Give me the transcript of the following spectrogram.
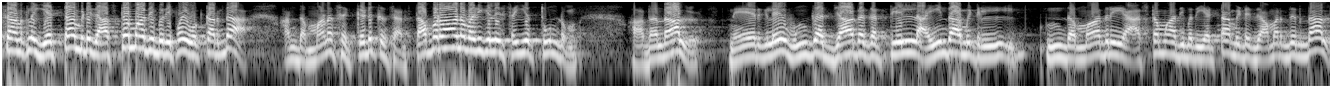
ஸ்தானத்தில் எட்டாம் இடத்து அஷ்டமாதிபதி போய் உட்கார்ந்தா அந்த மனசை கெடுக்கும் சார். தவறான வழிகளில் செய்ய தூண்டும். அதனால் நேர்களே உங்கள் ஜாதகத்தில் ஐந்தாம் வீட்டில் இந்த மாதிரி அஷ்டமாதிபதி எட்டாம் வீட்டில் அமர்ந்திருந்தால்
